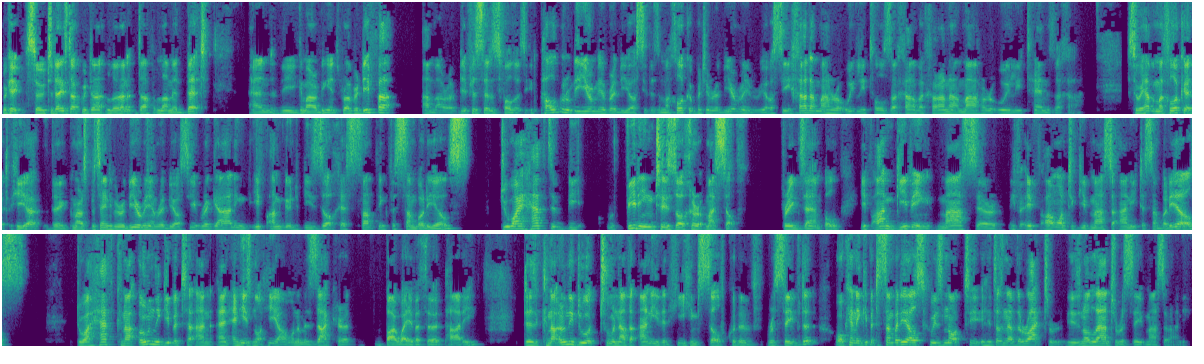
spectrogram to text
Okay, so today's daf we learn daf lamed bet, and the Gemara begins. Rav Radifa Amar. Rav Radifa said as follows: It palgun Rabbi Yirmiyah Rabbi Yossi. There's a machloka between Rabbi Yirmiyah and Rabbi Yossi. Chad amar ra'ui tol zacha, v'charana amar ra'ui ten zacha. So we have a machloket here. The Gemara is presenting to Rabbi Yirmiyah and Rabbi Yossi regarding if I'm going to be zocher something for somebody else, do I have to be fitting to zocher myself? For example, if I'm giving master, if, if I want to give maaser ani to somebody else, do I have, can I only give it to an, and, and he's not here, I want him to it by way of a third party. Does, can I only do it to another ani that he himself could have received it? Or can I give it to somebody else who is not, who doesn't have the right to, he's not allowed to receive maaser ani?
